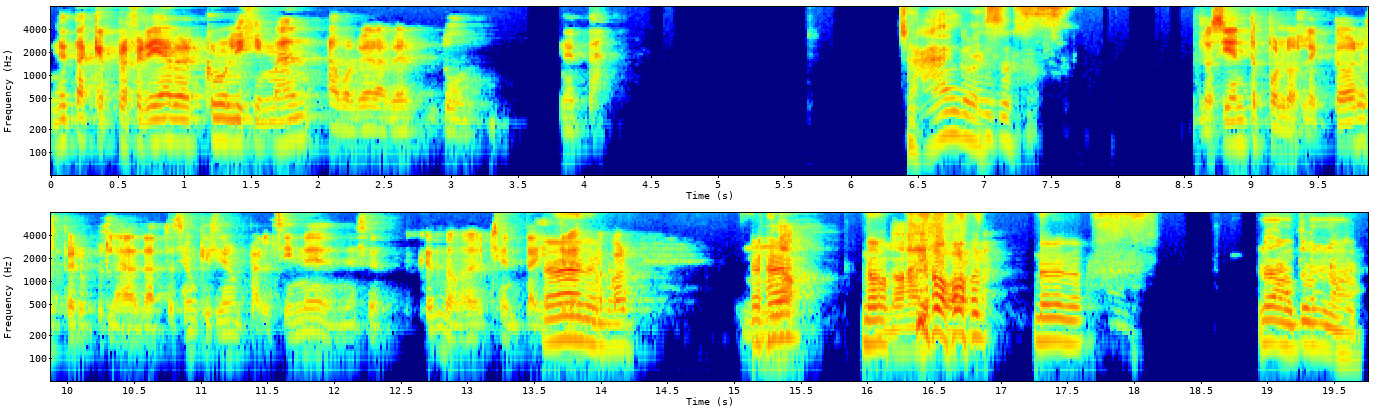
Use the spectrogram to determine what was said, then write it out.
Neta que preferiría ver Krull y He-Man a volver a ver Dune. Neta. Changos. Lo siento por los lectores, pero pues la adaptación que hicieron para el cine en ese, ¿qué es? No, 83, Ah, no, me no. No, no, no hay no, forma. no, no, no. No, tú no.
